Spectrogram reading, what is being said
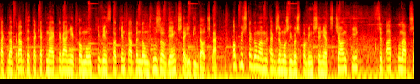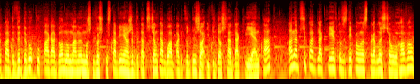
tak naprawdę tak jak na ekranie komórki, więc te okienka będą dużo większe i widoczne. Oprócz tego mamy także możliwość powiększenia czcionki. W przypadku na przykład wydruku paragonu mamy możliwość ustawienia, żeby ta czcionka była bardzo duża i widoczna dla klienta, a na przykład dla klientów z niepełnosprawnością ruchową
